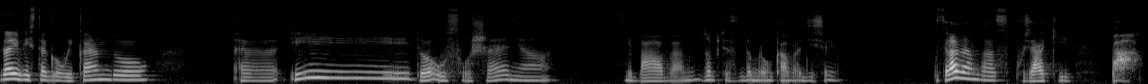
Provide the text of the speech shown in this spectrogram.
zajebistego weekendu e, i do usłyszenia niebawem. Zróbcie sobie dobrą kawę dzisiaj. Pozdrawiam Was, puziaki. Pa!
